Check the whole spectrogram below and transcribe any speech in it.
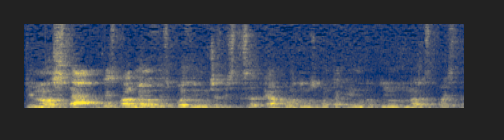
que no está, al menos después de muchas visitas al campo nos dimos cuenta que nunca tuvimos una respuesta.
